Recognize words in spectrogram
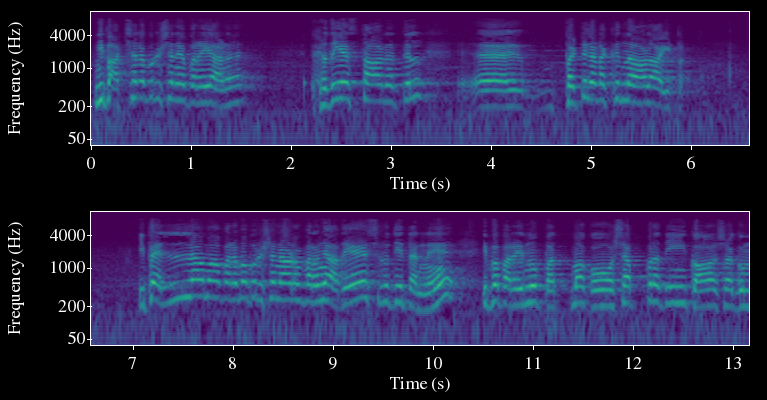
ഇനിയിപ്പോ അക്ഷരപുരുഷനെ പറയാണ് ഹൃദയസ്ഥാനത്തിൽ പെട്ടുകിടക്കുന്ന ആളായിട്ട്. ഇപ്പൊ എല്ലാം ആ പരമപുരുഷനാണ് പറഞ്ഞ അതേ ശ്രുതി തന്നെ ഇപ്പൊ പറയുന്നു പത്മകോശ പ്രതീകാശകും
